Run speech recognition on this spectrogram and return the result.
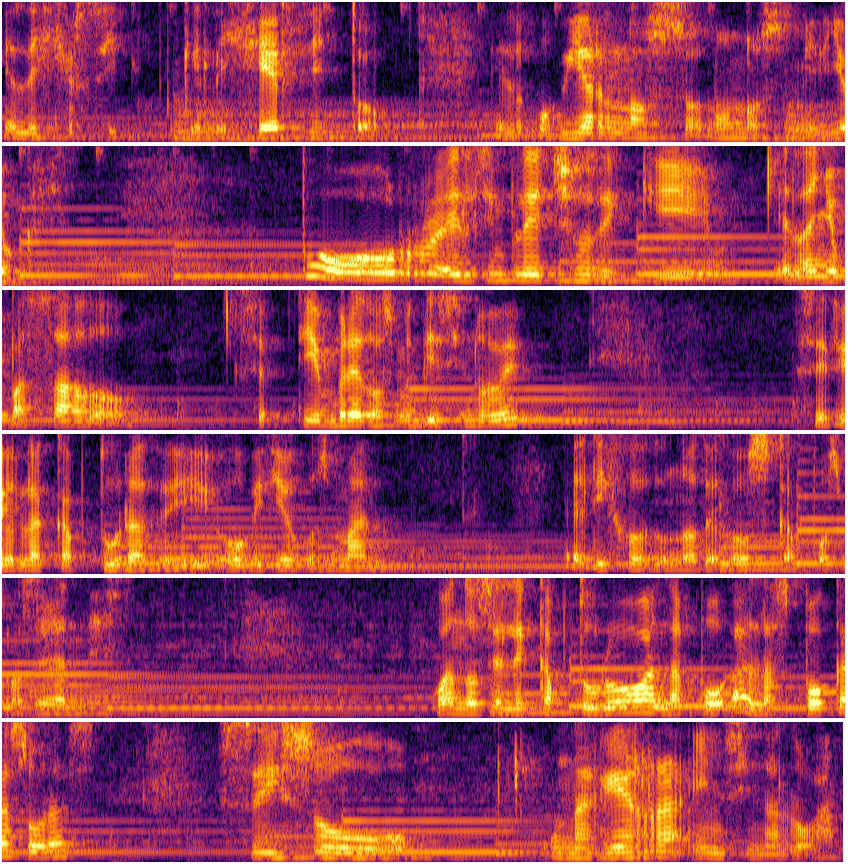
el ejército, que el ejército, el gobierno son unos mediocres por el simple hecho de que el año pasado, septiembre de 2019, se dio la captura de Ovidio Guzmán, el hijo de uno de los capos más grandes. Cuando se le capturó a, a las pocas horas, se hizo una guerra en Sinaloa,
